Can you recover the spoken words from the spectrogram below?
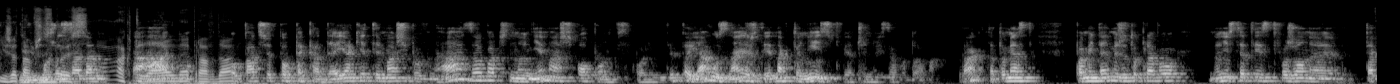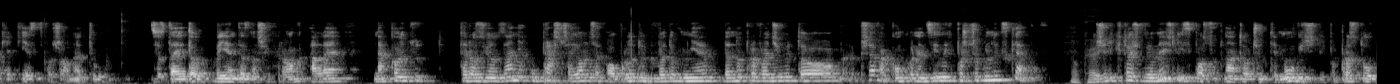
I że tam wszystko jest zadam, aktualne, a, prawda? Popatrzę po PKD, jakie ty masz i powiem, a zobacz, no nie masz opon w swoim tym, to ja uznaję, że jednak to nie jest twoja czynność zawodowa. Tak? Natomiast pamiętajmy, że to prawo no niestety jest tworzone tak, jak jest tworzone. Tu zostaje to wyjęte z naszych rąk, ale na końcu te rozwiązania upraszczające obrót według mnie będą prowadziły do przewag konkurencyjnych poszczególnych sklepów. Okay. Jeżeli ktoś wymyśli sposób na to, o czym ty mówisz, czyli po prostu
